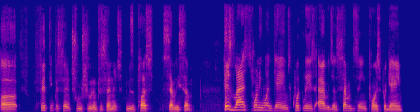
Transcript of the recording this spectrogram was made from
uh, 50% true shooting percentage. He was a plus 77. His last 21 games, Quickley is averaging 17 points per game,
